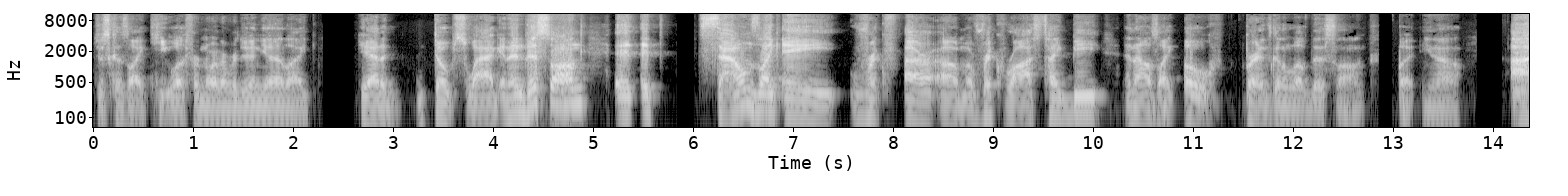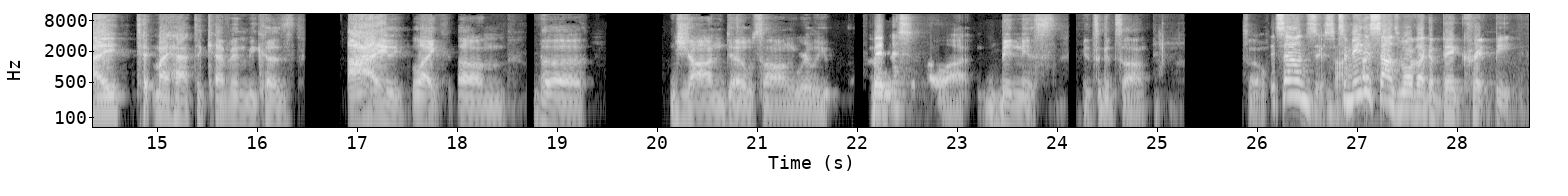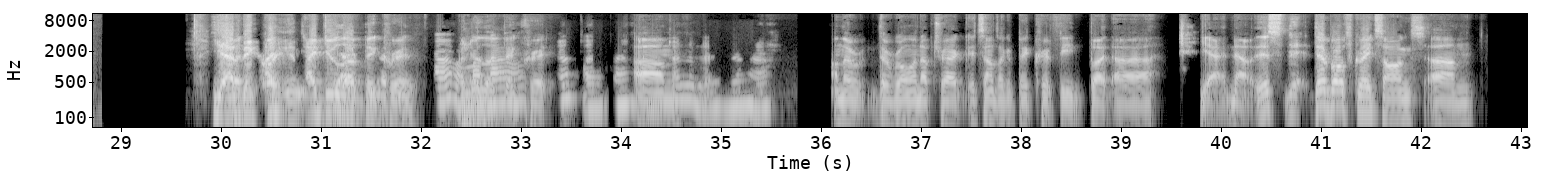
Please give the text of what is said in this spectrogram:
just because like he was from Northern Virginia. Like he had a dope swag. And then this song, it, it sounds like a Rick, uh, um, a Rick Ross type beat, and I was like, oh, Brandon's gonna love this song. But you know, I tip my hat to Kevin because I like um the John Doe song really Business. a lot. Business. It's a good song. So It sounds song. to me. This sounds more of like a Big K.R.I.T. beat. yeah, But Big Crit. I do Yeah, love Big Crit. I do love Big Crit. Um, on the the rolling up track, it sounds like a Big K.R.I.T. beat. But uh, yeah, no, this they're both great songs. Um,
